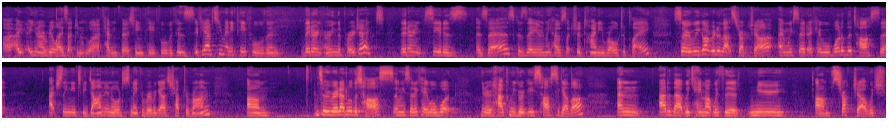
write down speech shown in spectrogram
I, you know, I realised that didn't work, having 13 people, because if you have too many people, then they don't own the project. They don't see it as, as theirs because they only have such a tiny role to play. So we got rid of that structure and we said, okay, well, what are the tasks that actually need to be done in order to make a Robogals chapter run? Um, and so we wrote out all the tasks and we said, okay, well, what, you know, how can we group these tasks together? And out of that, we came up with a new um, structure, which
